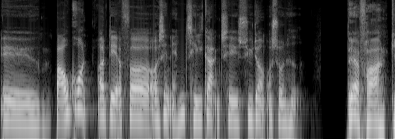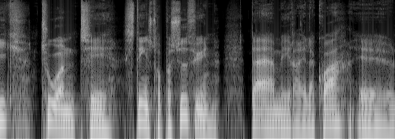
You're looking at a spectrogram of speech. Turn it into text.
øh, baggrund, og derfor også en anden tilgang til sygdom og sundhed. Derfra gik turen til Stenstrup på Sydfyn. Der er Mireille Lacroix, øh,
